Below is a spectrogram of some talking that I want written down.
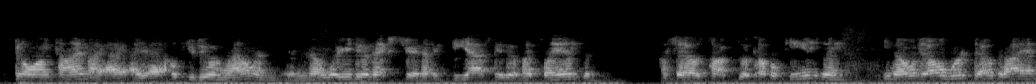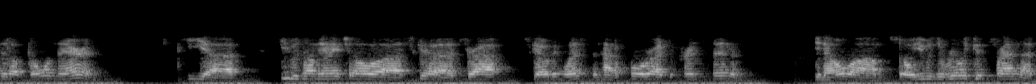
it's been a long time. I, I, I hope you're doing well. And, and you know, what are you doing next year?" And I, he asked me about my plans and I said I was talking to a couple teams, and you know, it all worked out that I ended up going there, and he uh, he was on the NHL uh, sc- uh, draft scouting list and had a full ride to Princeton, and you know, um, so he was a really good friend. That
